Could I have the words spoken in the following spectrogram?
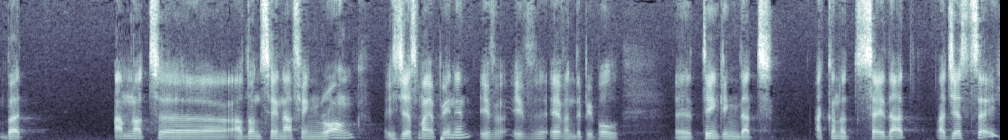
but I'm not. Uh, I don't say nothing wrong. It's just my opinion. If if even the people uh, thinking that I cannot say that, I just say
